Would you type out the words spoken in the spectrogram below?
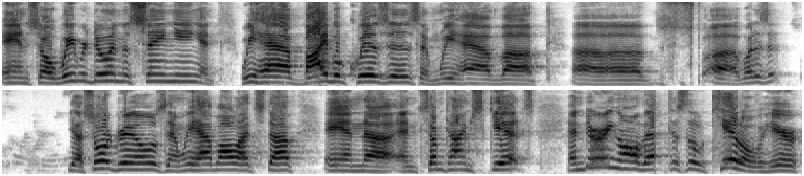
And so we were doing the singing, and we have Bible quizzes, and we have uh, what is it? Yeah, sword drills, and we have all that stuff, and uh, and sometimes skits. And during all that, this little kid over here,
